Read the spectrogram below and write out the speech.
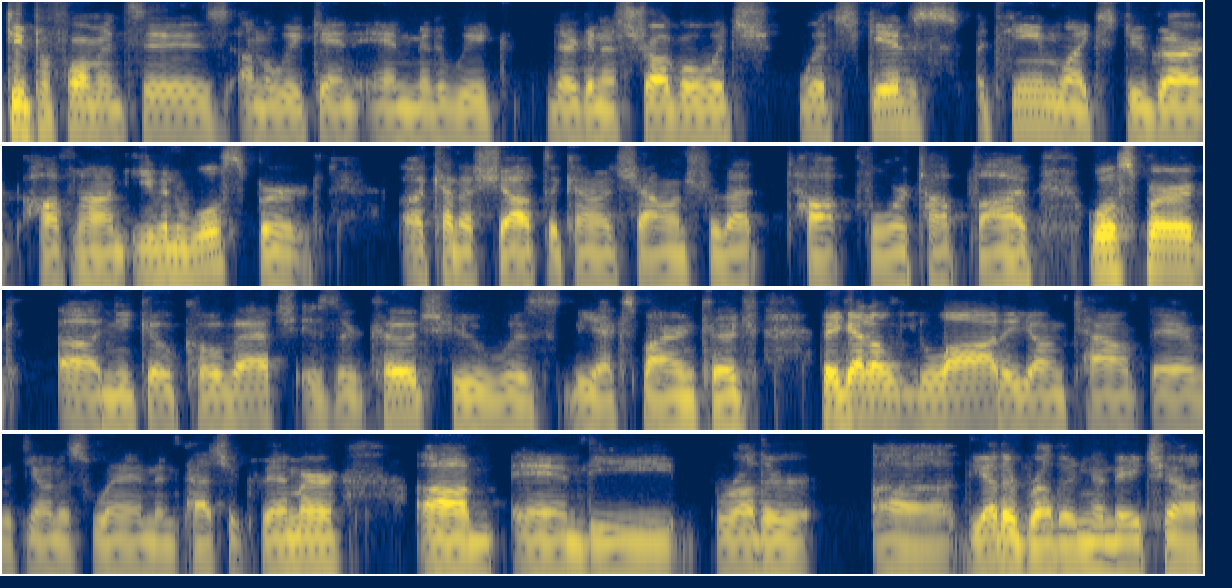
do performances on the weekend and midweek, they're going to struggle, which which gives a team like Stuttgart, Hoffenheim, even Wolfsburg a kind of shout to kind of challenge for that top four, top five. Wolfsburg, uh, Niko Kovac is their coach, who was the ex Bayern coach. They got a lot of young talent there with Jonas Wind and Patrick Wimmer, um, and the brother uh, the other brother Nmecha.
